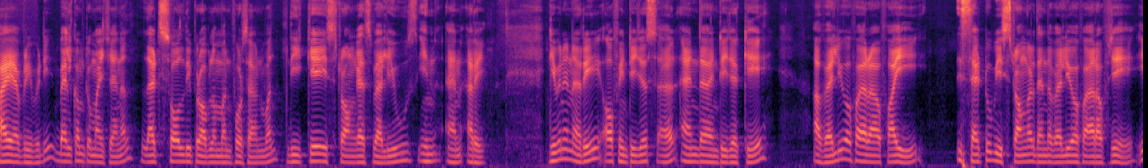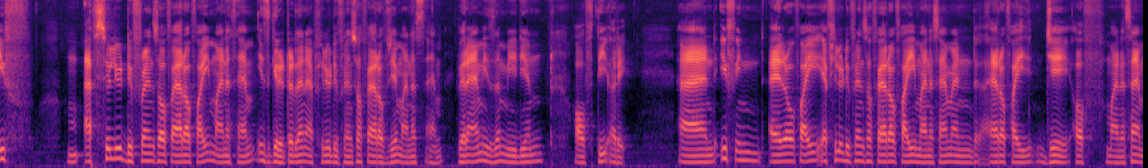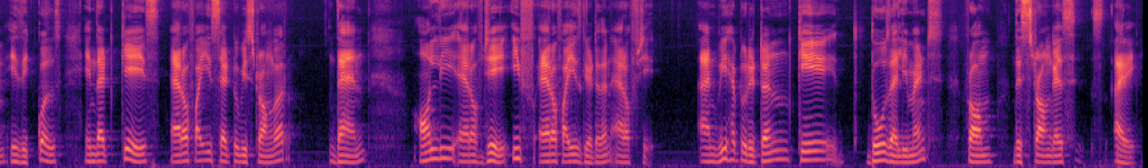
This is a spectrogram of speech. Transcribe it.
Hi everybody, welcome to my channel. Let's solve the problem 1471, the k strongest values in an array. Given an array of integers r and the integer k, a value of r of i is said to be stronger than the value of r of j if absolute difference of r of i minus m is greater than absolute difference of r of j minus m, where m is the median of the array and if in r of i absolute difference of r of i minus m and r of i j of minus m is equals in that case r of i is said to be stronger than only r of j if r of i is greater than r of j. And we have to return k those elements from the strongest array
